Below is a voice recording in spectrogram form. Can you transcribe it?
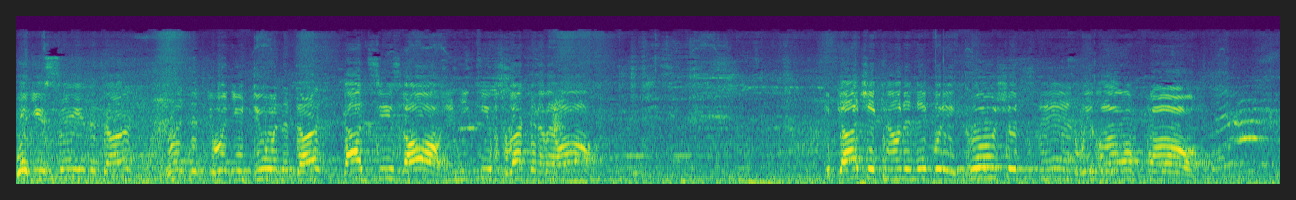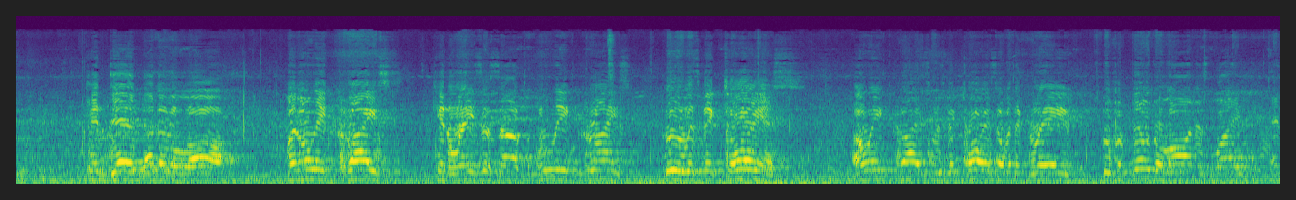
what you say in the dark, what, the, what you do in the dark, God sees it all, and he keeps record of it all. Should count iniquity, who should stand? We all fall, condemned under the law. But only Christ can raise us up. Only Christ who was victorious. Only Christ who was victorious over the grave, who fulfilled the law in his life and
